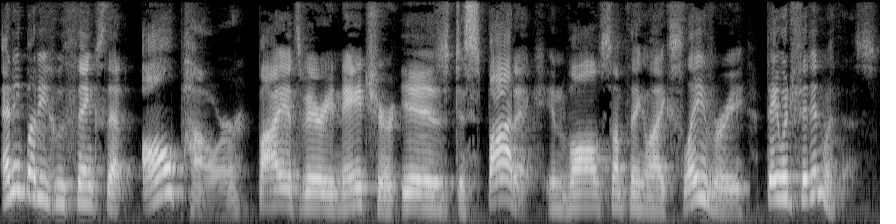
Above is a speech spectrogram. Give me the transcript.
Anybody who thinks that all power, by its very nature, is despotic, involves something like slavery, they would fit in with this.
